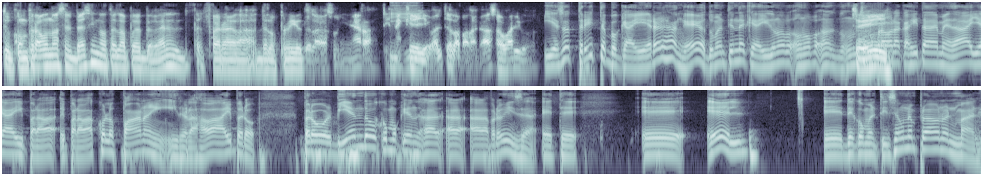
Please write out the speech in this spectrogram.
tú compras una cerveza y no te la puedes beber fuera de, los predios de la gasolinera. Tienes que llevártela para la casa o algo. Y eso es triste porque ahí era el jangueo. Tú me entiendes que ahí uno, uno, compraba la cajita de medallas y paraba, y parabas con los panas y, relajabas ahí. Pero, pero volviendo como que a, la provincia, este, eh, él eh, de convertirse en un empleado normal,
